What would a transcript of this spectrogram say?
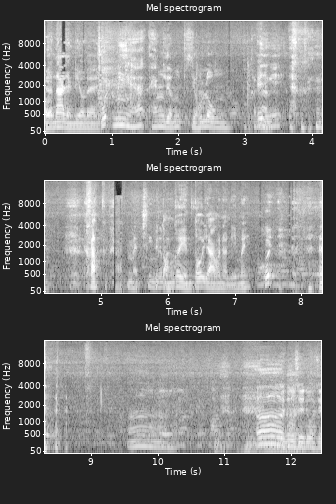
เดินหน้าอย่างเดียวเลยพุทนี่ฮะแทงเหลืองเขียวลงเอ๊ะอย่างนี้ ครับแมทชิ่งพี่ต๋องก็เห็นโต๊ะยาวขนาดนี้ไหม เฮ้ยอ่าเออดูสิดูสิ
